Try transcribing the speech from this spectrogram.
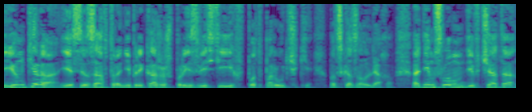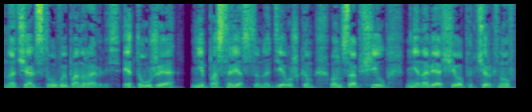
юнкера, если завтра не прикажешь произвести их в подпоручики», — подсказал Ляхов. «Одним словом, девчата, начальству вы понравились. Это уже непосредственно девушкам он сообщил, ненавязчиво подчеркнув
